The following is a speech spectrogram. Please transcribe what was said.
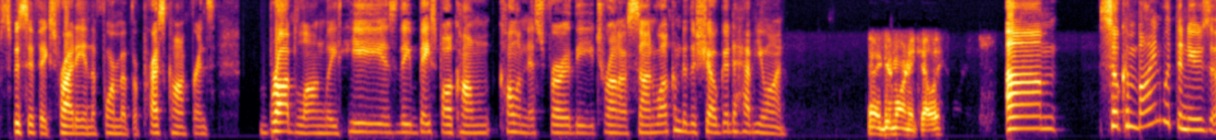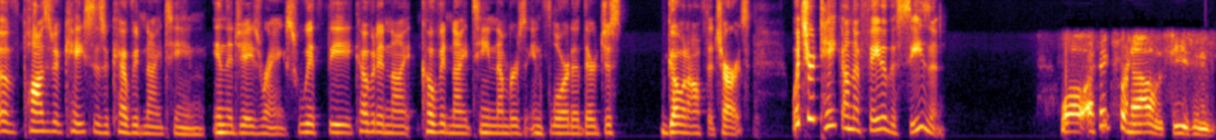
specifics Friday in the form of a press conference. Rob Longley, he is the baseball com- columnist for the Toronto Sun. Welcome to the show. Good to have you on. Hey, good morning, Kelly. Um, so, combined with the news of positive cases of COVID 19 in the Jays ranks, with the COVID 19 numbers in Florida, they're just going off the charts. What's your take on the fate of the season? Well, I think for now the season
